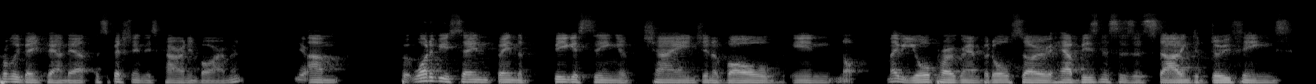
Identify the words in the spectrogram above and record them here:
probably been found out especially in this current environment yeah. um, but what have you seen been the biggest thing of change and evolve in not maybe your program but also how businesses are starting to do things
